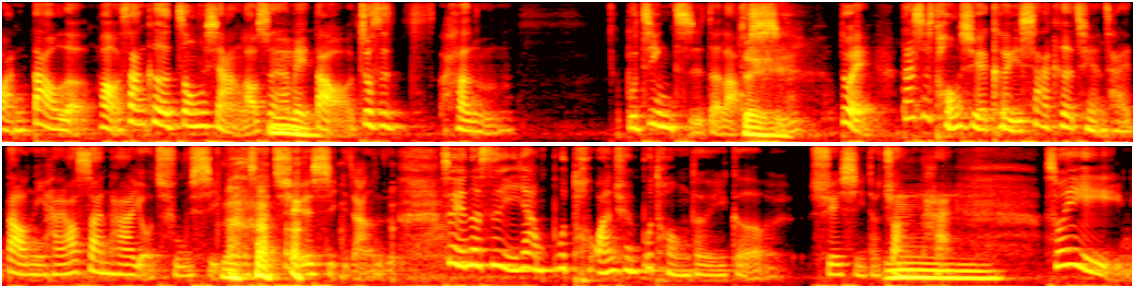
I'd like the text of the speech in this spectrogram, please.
晚到了，好，上课钟响，老师还没到，嗯、就是很不尽职的老师。对，但是同学可以下课前才到，你还要算他有出席，不算缺席这样子。所以那是一样不同，完全不同的一个学习的状态。嗯、所以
